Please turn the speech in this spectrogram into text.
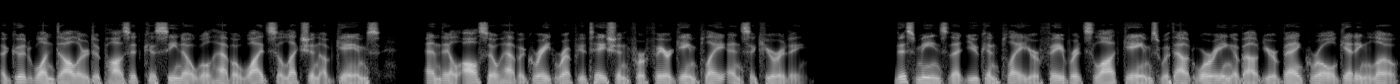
A good $1 deposit casino will have a wide selection of games, and they'll also have a great reputation for fair gameplay and security. This means that you can play your favorite slot games without worrying about your bankroll getting low,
